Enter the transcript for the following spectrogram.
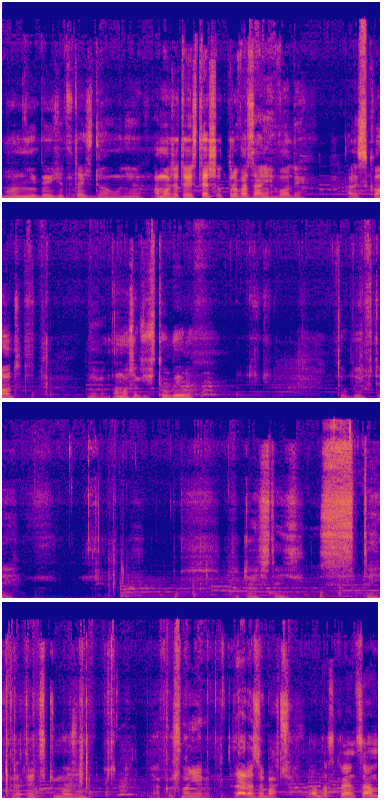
No niby idzie tutaj z dołu, nie? A może to jest też odprowadzanie wody. Ale skąd? Nie wiem. A może gdzieś tu był? Tu był w tej... Tutaj z tej... Z tej krateczki może? Jakoś, no nie wiem. Zaraz zobaczę. Dobra, skręcam.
